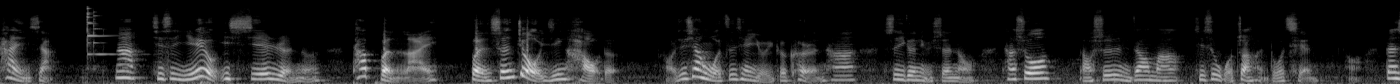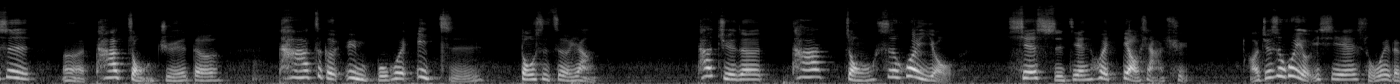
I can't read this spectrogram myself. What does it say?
看一下，那其实也有一些人呢，他本来本身就已经好的，好，就像我之前有一个客人，她是一个女生哦，她说：“老师，你知道吗？其实我赚很多钱啊，但是呃，她总觉得她这个运不会一直都是这样，她觉得她总是会有些时间会掉下去，啊，就是会有一些所谓的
